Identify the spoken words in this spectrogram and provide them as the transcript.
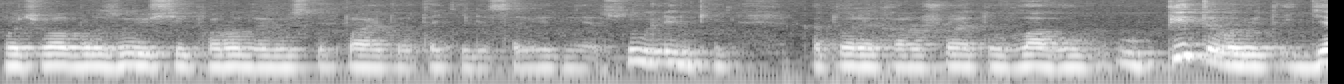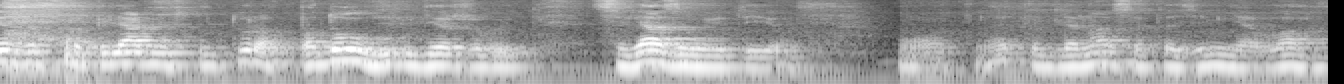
почвообразующие породы выступают вот эти лесовидные суглинки, которые хорошо эту влагу упитывают и держат в капиллярных структурах, подолгу удерживают, связывают ее. Вот. Это для нас это зимняя влага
